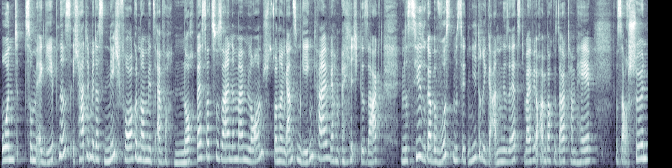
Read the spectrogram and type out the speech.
Und zum Ergebnis, ich hatte mir das nicht vorgenommen, jetzt einfach noch besser zu sein in meinem Launch, sondern ganz im Gegenteil. Wir haben eigentlich gesagt, wir haben das Ziel sogar bewusst ein bisschen niedriger angesetzt, weil wir auch einfach gesagt haben, hey, es ist auch schön,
